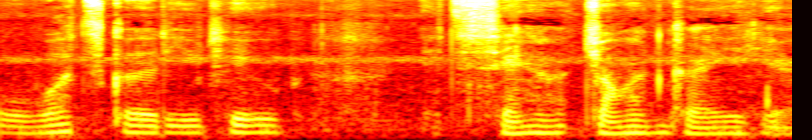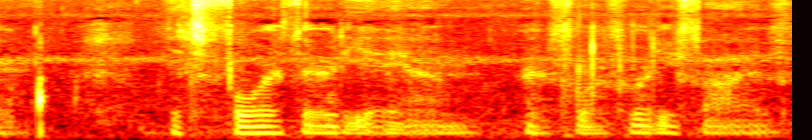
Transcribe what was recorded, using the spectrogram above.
What's good YouTube? It's Sam John Gray here. It's 4:30 a.m. or 4:45.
